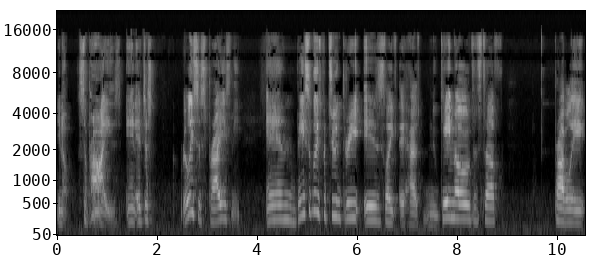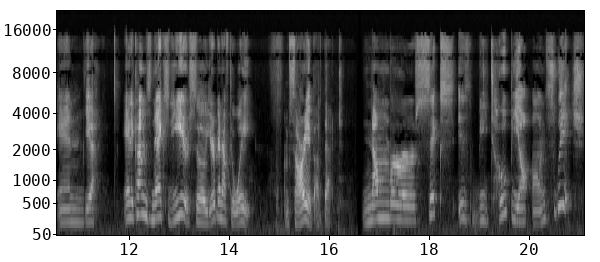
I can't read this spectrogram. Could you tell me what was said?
you know, surprised. And it just really surprised me. And basically, Splatoon 3 is like, it has new game modes and stuff probably. And yeah, and it comes next year, so you're gonna have to wait. I'm sorry about that. Number six is Miitopia on Switch.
